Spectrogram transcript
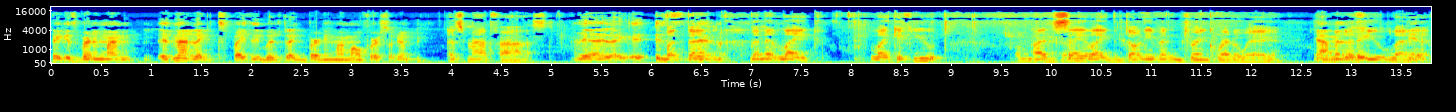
Like it's burning my. It's not like spicy, but it's like burning my mouth for a second. It's mad fast, Yeah, like it, it's, but then then it like like if you I'd say like don't even drink right away. Yeah, but if you let yeah. it,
